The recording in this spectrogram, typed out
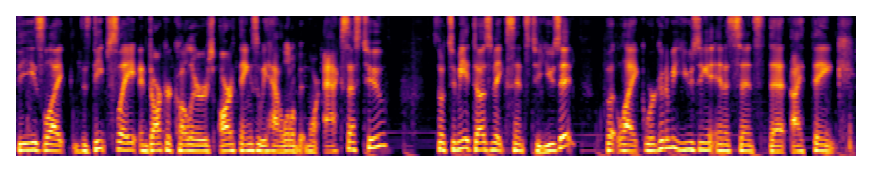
these like this deep slate and darker colors are things that we have a little bit more access to. So to me, it does make sense to use it, but like we're going to be using it in a sense that I think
